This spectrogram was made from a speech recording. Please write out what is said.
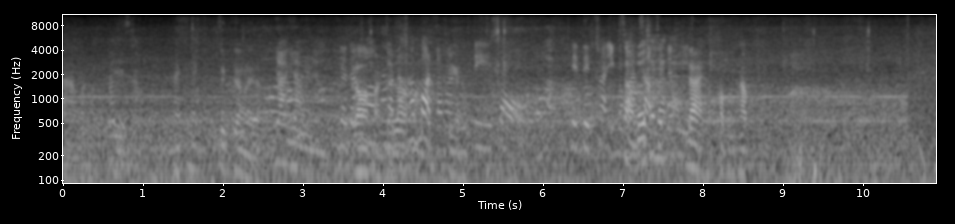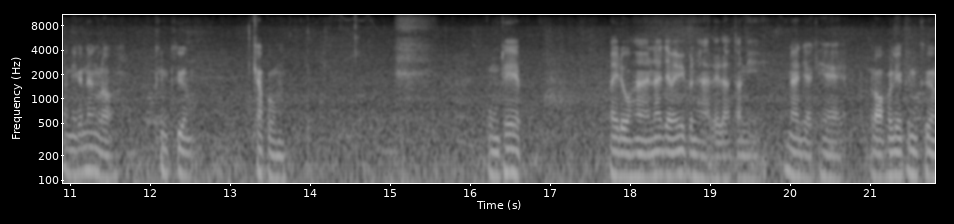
สามอะครับให้ให้ขึ้นเครื่องเลยเหรอยังยังยัง เดี๋ยวจะรรออก่อน ก่อนรอนะก่อนถ้าบอดประมาณตีสองนิดๆค่ะอีกประมาณสามด้วยสามใช่สิไหมบนาที ได้ครับขอบคุณครับ ตอนนี้ก็นั่งรอขึ้นเครื่องครับผม กรุงเทพไปโดฮาน่าจะไม่มีปัญหาเลยแล้วตอนนี้น่าจะแค่รอเขาเรียกขึ้นเครื่อง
